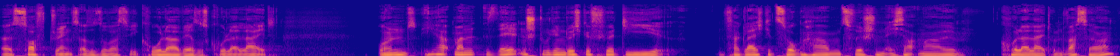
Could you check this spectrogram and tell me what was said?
äh, Softdrinks, also sowas wie Cola versus Cola Light. Und hier hat man selten Studien durchgeführt, die einen Vergleich gezogen haben zwischen, ich sag mal, Cola Light und Wasser.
